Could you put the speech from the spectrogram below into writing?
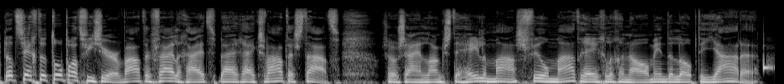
Dat zegt de topadviseur waterveiligheid bij Rijkswaterstaat. Zo zijn langs de hele Maas veel maatregelen genomen in de loop der jaren.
